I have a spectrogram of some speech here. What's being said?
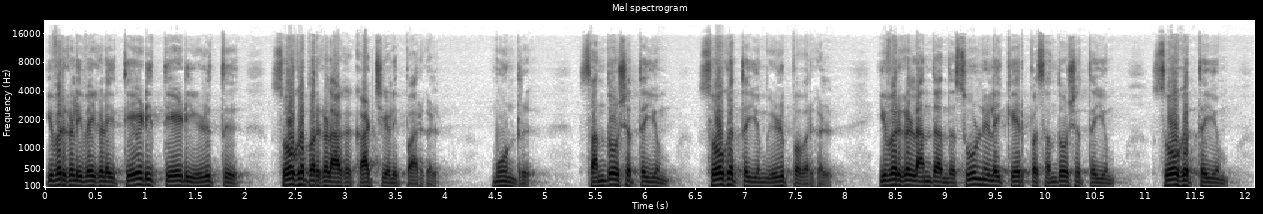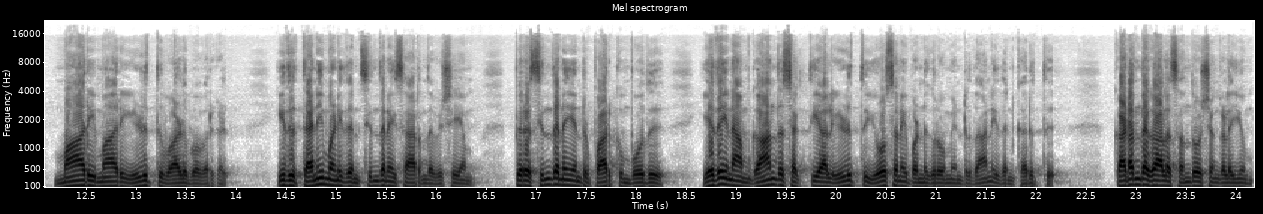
இவர்கள் இவைகளை தேடி தேடி இழுத்து சோகபர்களாக காட்சியளிப்பார்கள். மூன்று. சந்தோஷத்தையும் சோகத்தையும் இழுப்பவர்கள். இவர்கள் அந்த அந்த சூழ்நிலைக்கேற்ப சந்தோஷத்தையும் சோகத்தையும் மாறி மாறி இழுத்து வாழுபவர்கள். இது தனி மனிதன் சிந்தனை சார்ந்த விஷயம். பிற சிந்தனை என்று பார்க்கும்போது எதை நாம் காந்த சக்தியால் இழுத்து யோசனை பண்ணுகிறோம் என்றுதான் இதன் கருத்து. கடந்த கால சந்தோஷங்களையும்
